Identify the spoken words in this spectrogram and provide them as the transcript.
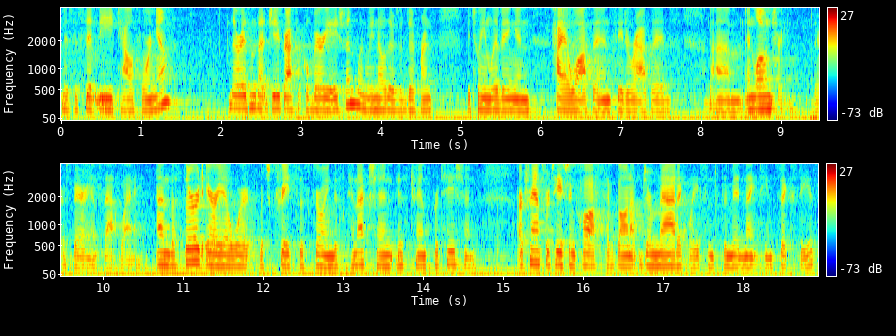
Mississippi, California. There isn't that geographical variation when we know there's a difference between living in Hiawatha and Cedar Rapids um, and Lone Tree. There's variance that way. And the third area where, which creates this growing disconnection is transportation. Our transportation costs have gone up dramatically since the mid 1960s.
